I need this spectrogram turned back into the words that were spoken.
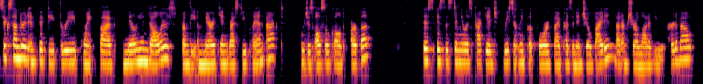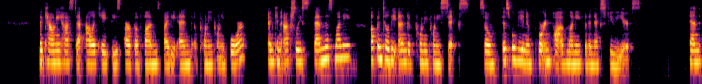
$653.5 million from the American Rescue Plan Act, which is also called ARPA, this is the stimulus package recently put forward by President Joe Biden that I'm sure a lot of you heard about. The county has to allocate these ARPA funds by the end of 2024 and can actually spend this money up until the end of 2026. So this will be an important pot of money for the next few years. And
